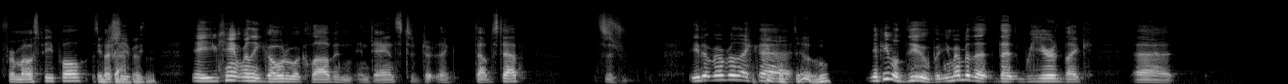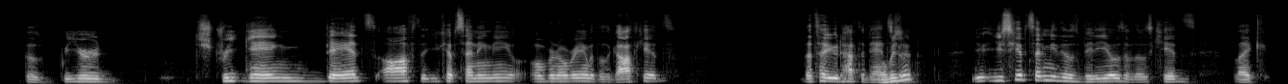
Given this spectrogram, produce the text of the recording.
for most people especially if you, yeah you can't really go to a club and, and dance to like dubstep it's just you don't remember like people uh, do. yeah, people do, but you remember that that weird like uh those weird street gang dance offs that you kept sending me over and over again with those goth kids? That's how you'd have to dance What was to it? You you kept sending me those videos of those kids like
